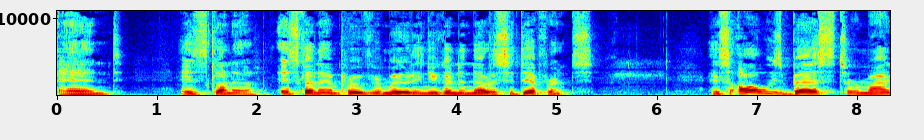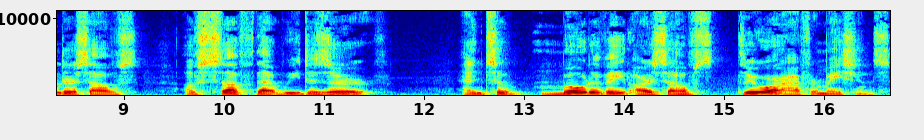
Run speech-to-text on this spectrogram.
and it's going to it's going to improve your mood and you're going to notice a difference. It's always best to remind ourselves of stuff that we deserve and to motivate ourselves through our affirmations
